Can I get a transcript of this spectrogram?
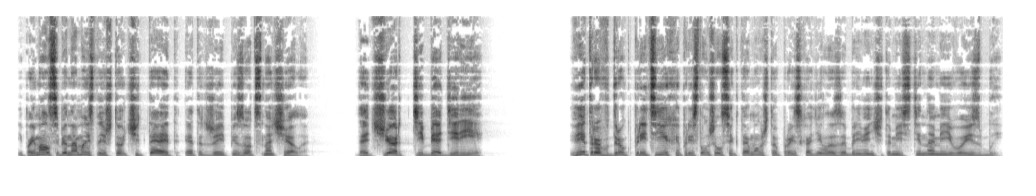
И поймал себя на мысли, что читает этот же эпизод сначала. «Да черт тебя дери!» Ветров вдруг притих и прислушался к тому, что происходило за бревенчатыми стенами его избы.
